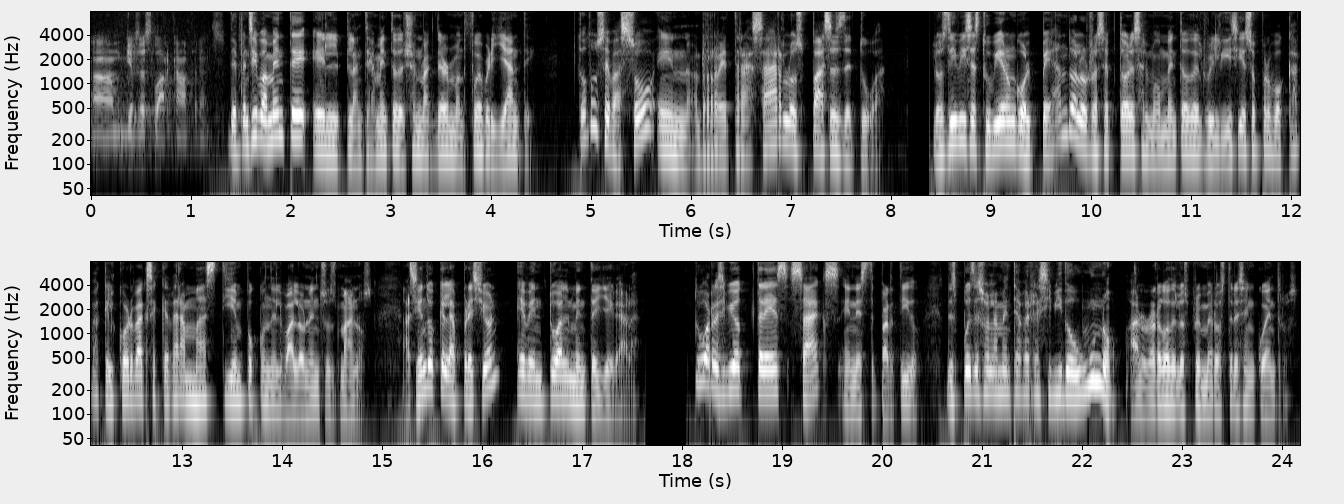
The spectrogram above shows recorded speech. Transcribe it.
um, gives us a lot of confidence. Defensivamente, el planteamiento de Sean McDermott fue brillante. Todo se basó en retrasar los pases de Tua. Los DBs estuvieron golpeando a los receptores al momento del release y eso provocaba que el quarterback se quedara más tiempo con el balón en sus manos, haciendo que la presión eventualmente llegara. Tua recibió tres sacks en este partido, después de solamente haber recibido uno a lo largo de los primeros tres encuentros.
